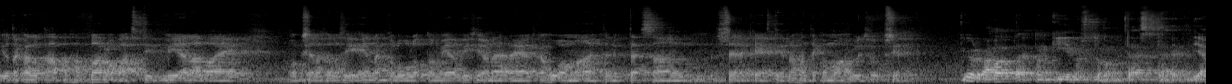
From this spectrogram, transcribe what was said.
jota katsotaan vähän varovasti vielä vai onko siellä sellaisia ennakkoluulottomia visionäärejä, jotka huomaa, että nyt tässä on selkeästi rahantekomahdollisuuksia? Kyllä rahoittajat on kiinnostunut tästä ja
